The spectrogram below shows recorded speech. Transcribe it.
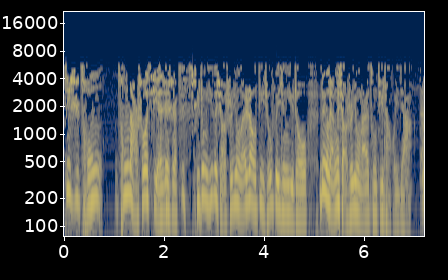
这是从从哪儿说起啊？这是 其中一个小时用来绕地球飞行一周，另两个小时用来从机场回家。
